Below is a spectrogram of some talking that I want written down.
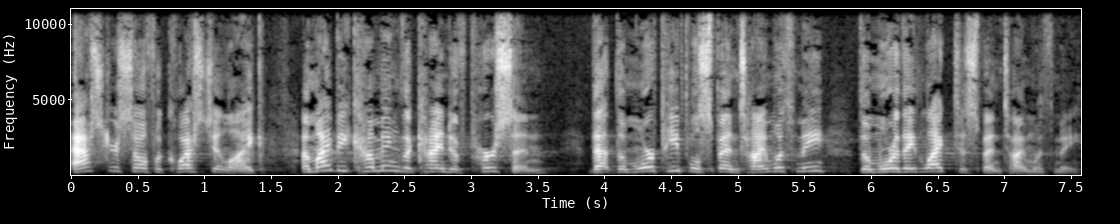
ask yourself a question like Am I becoming the kind of person that the more people spend time with me, the more they'd like to spend time with me.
